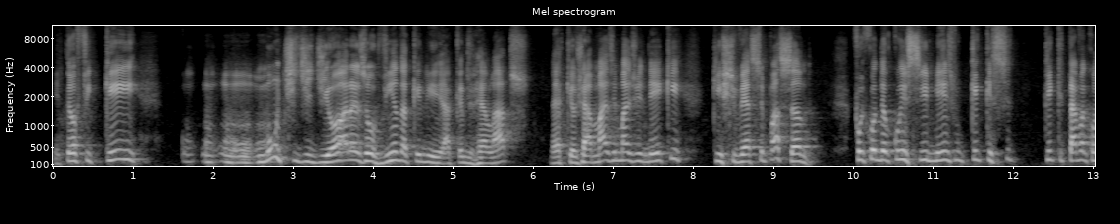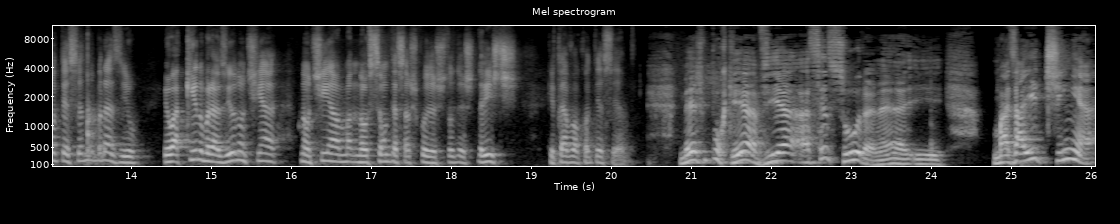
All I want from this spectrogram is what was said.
Então eu fiquei um, um, monte de, de, horas ouvindo aquele, aqueles relatos né, que eu jamais imaginei que, que estivesse passando. Foi quando eu conheci mesmo o que que estava acontecendo no Brasil. Eu aqui no Brasil não tinha, não tinha noção dessas coisas todas tristes que estavam acontecendo. Mesmo porque havia a censura, né? E mas aí tinha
